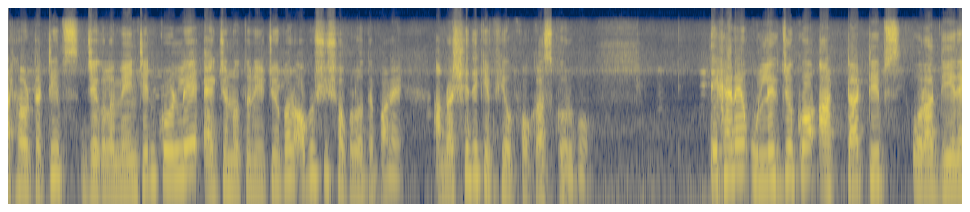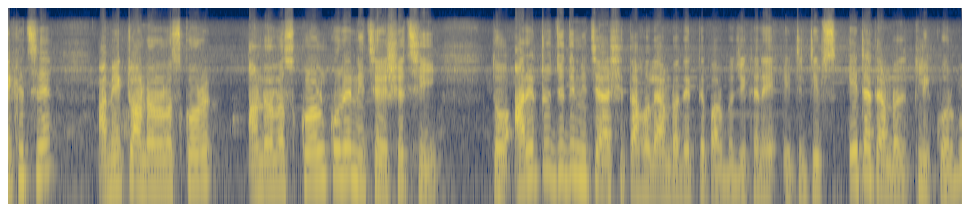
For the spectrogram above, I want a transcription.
আঠারোটা টিপস যেগুলো মেনটেন করলে একজন নতুন ইউটিউবার অবশ্যই সফল হতে পারে? আমরা সেদিকে ফিও ফোকাস করব। এখানে উল্লেখযোগ্য আটটা টিপস ওরা দিয়ে রেখেছে। আমি একটু আন্ডারল স্কোর আন্ডারল স্ক্রল করে নিচে এসেছি। তো আরেকটু যদি নিচে আসি, তাহলে আমরা দেখতে পারব যেখানে এইটিন টিপস এটাতে আমরা ক্লিক করব।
